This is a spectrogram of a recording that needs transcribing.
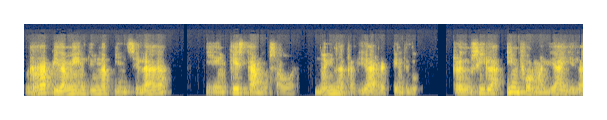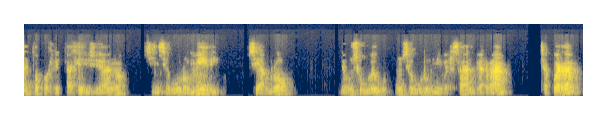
rápidamente una pincelada, ¿y en qué estamos ahora? No hay una calidad de repente reducir la informalidad y el alto porcentaje de ciudadanos sin seguro médico. Se habló de un seguro, un seguro universal, ¿verdad? ¿Se acuerdan?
